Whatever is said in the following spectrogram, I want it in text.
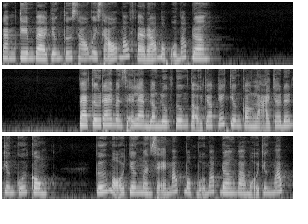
đâm kim vào chân thứ 66 móc vào đó một mũi móc đơn. Và từ đây mình sẽ làm lần lượt tương tự cho các chân còn lại cho đến chân cuối cùng. Cứ mỗi chân mình sẽ móc một mũi móc đơn vào mỗi chân móc.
